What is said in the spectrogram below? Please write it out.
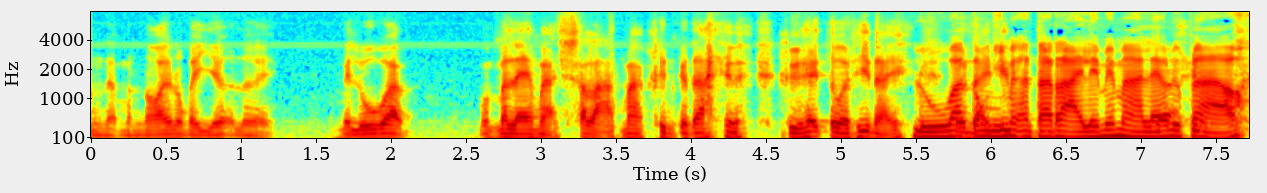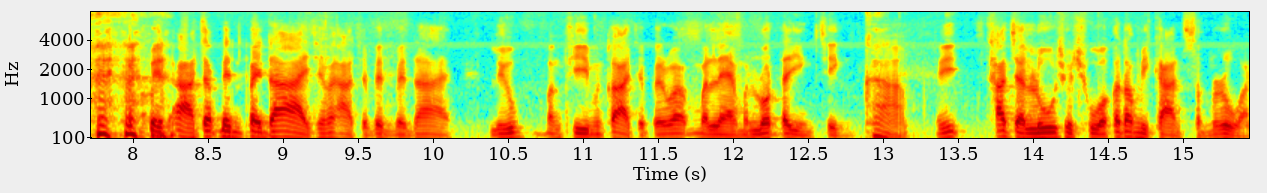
นเนี่ยมันน้อยลงไปเยอะเลย ไม่รู้ว่าแมลงอาจจะฉลาดมากขึ้นก็ได้ คือให้ตัวที่ไหน รู้ว่าตรงนี้มันอันตรายเลยไม่มาแล้วหรือเปล่า เป็นอาจจะเป็นไปได้ใช่ไหมอาจจะเป็นไปได้ หรือบางทีมันก็อาจจะเป็นว่าแมลงมันลดได้จริง ๆ ครับนี่ถ้าจะรู้ชัวร์ๆก็ต้องมีการสำรวจ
